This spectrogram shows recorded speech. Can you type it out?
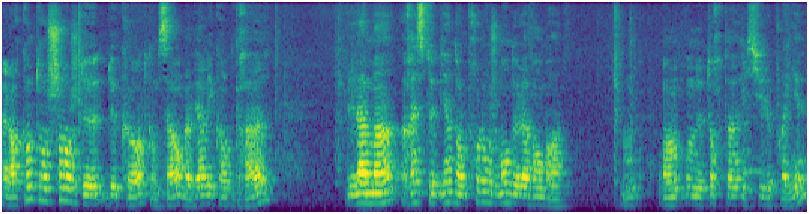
Alors quand on change de, de corde, comme ça, on va vers les cordes graves, la main reste bien dans le prolongement de l'avant-bras. Hmm. On, on ne tord pas ici le poignet.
